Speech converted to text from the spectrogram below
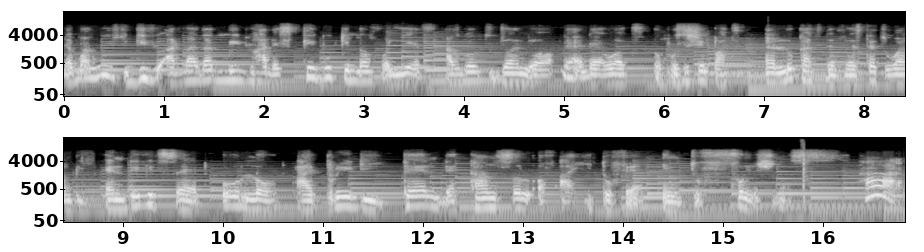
the man who used to give you advice that made you had a stable kingdom for years, has gone to join your the, the what opposition party. And look at the verse 31b. And David said, Oh Lord, I pray thee, turn the counsel of Ahithophel into foolishness. Hi.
